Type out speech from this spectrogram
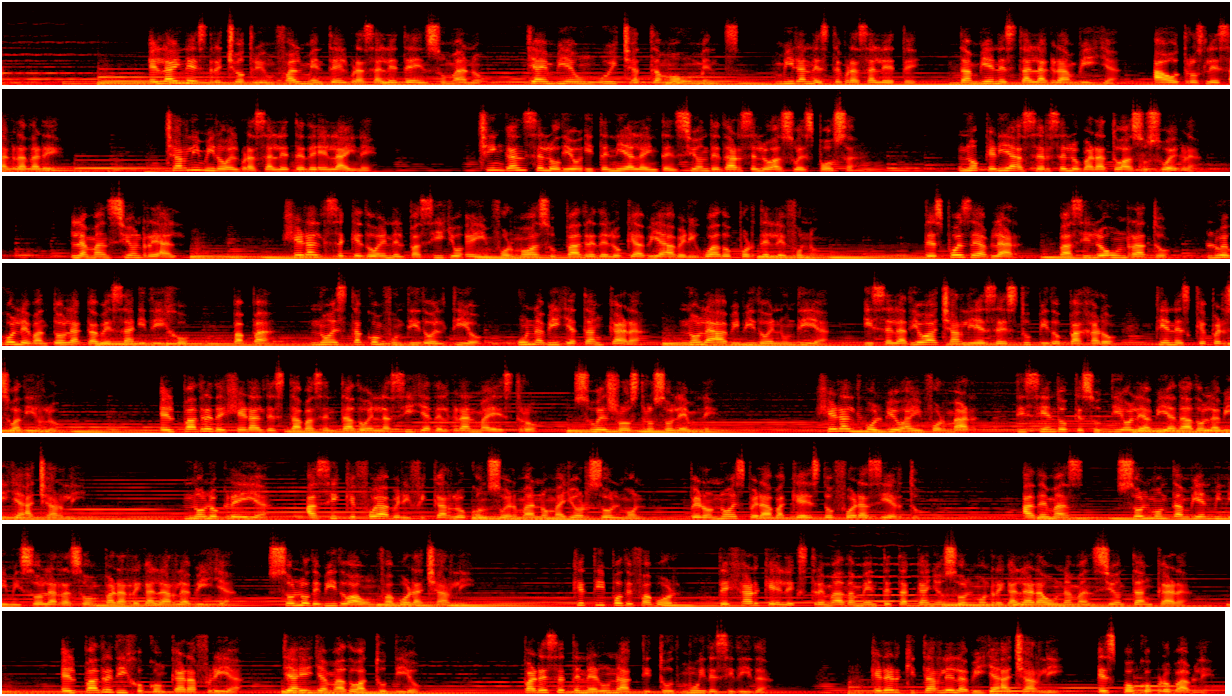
Elaine estrechó triunfalmente el brazalete en su mano, ya envié un WeChat a Moments. Miran este brazalete, también está la gran villa, a otros les agradaré. Charlie miró el brazalete de Elaine. Chingan se lo dio y tenía la intención de dárselo a su esposa. No quería hacérselo barato a su suegra. La mansión real. Gerald se quedó en el pasillo e informó a su padre de lo que había averiguado por teléfono. Después de hablar, vaciló un rato, luego levantó la cabeza y dijo, Papá, no está confundido el tío, una villa tan cara, no la ha vivido en un día, y se la dio a Charlie ese estúpido pájaro, tienes que persuadirlo. El padre de Gerald estaba sentado en la silla del gran maestro, su es rostro solemne. Gerald volvió a informar, diciendo que su tío le había dado la villa a Charlie. No lo creía, así que fue a verificarlo con su hermano mayor Solomon, pero no esperaba que esto fuera cierto. Además, Solomon también minimizó la razón para regalar la villa, solo debido a un favor a Charlie. ¿Qué tipo de favor? Dejar que el extremadamente tacaño Solomon regalara una mansión tan cara. El padre dijo con cara fría, ya he llamado a tu tío. Parece tener una actitud muy decidida. Querer quitarle la villa a Charlie, es poco probable.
